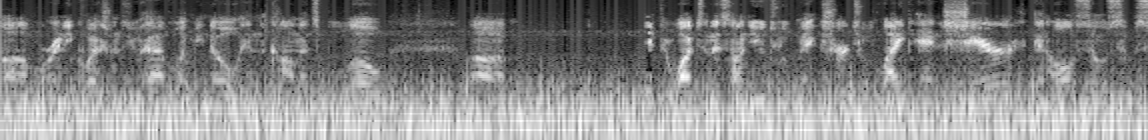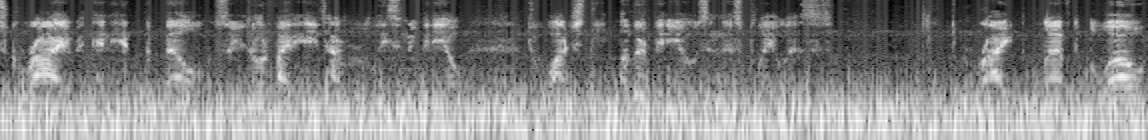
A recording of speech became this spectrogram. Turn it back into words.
um, or any questions you have, let me know in the comments below. Um, if you're watching this on YouTube, make sure to like and share and also subscribe and hit the bell so you're notified anytime we release a new video to watch the other videos in this playlist. Right, left, below.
